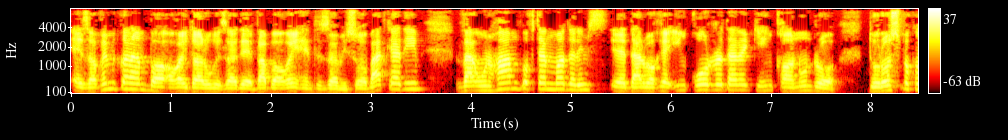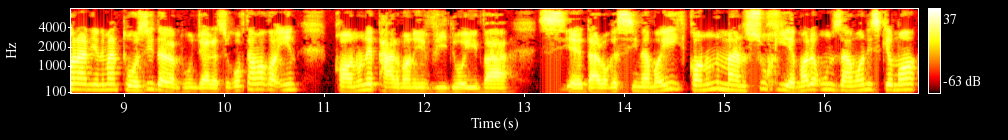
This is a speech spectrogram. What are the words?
اضافه می‌کنم با آقای داروگزاده و با آقای انتظامی صحبت کردیم و اونها هم گفتن ما داریم در واقع این قول رو دارن که این قانون رو درست بکنن. یعنی من توضیح دادم تو اون جلسه. گفتم آقا این قانون پروانه ویدئویی و در واقع سینمایی قانون منسوخیه. مال اون زمانی است که ما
